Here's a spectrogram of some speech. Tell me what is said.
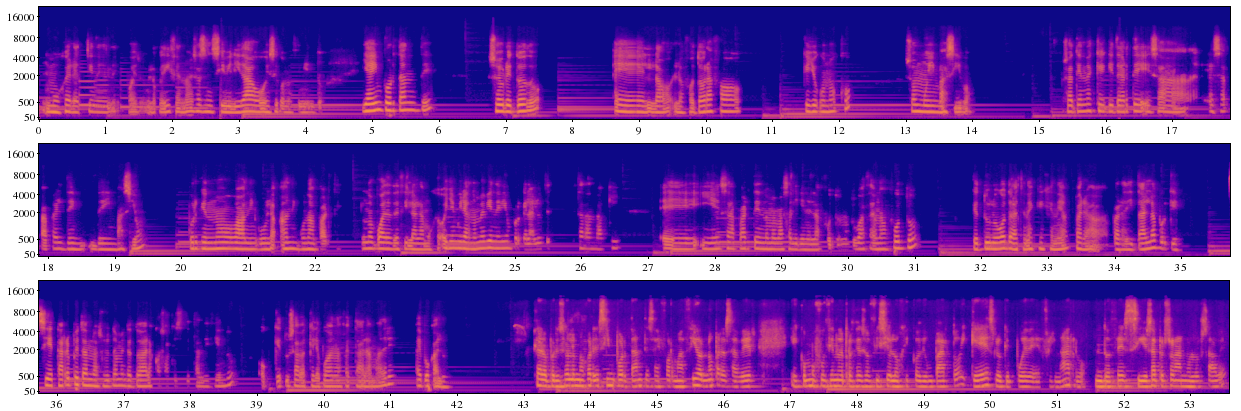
mujeres tienen pues, lo que dicen, ¿no? esa sensibilidad o ese conocimiento. Y es importante, sobre todo, eh, los fotógrafos que yo conozco son muy invasivos. O sea, tienes que quitarte esa, ese papel de, invasión porque no va a ninguna, a ninguna parte. Tú no puedes decirle a la mujer, oye, mira, no me viene bien porque la luz dando aquí eh, y esa parte no me va a salir bien en la foto. ¿no? Tú vas a hacer una foto que tú luego te las tienes que ingeniar para, para editarla porque si estás respetando absolutamente todas las cosas que se te están diciendo o que tú sabes que le puedan afectar a la madre, hay poca luz. Claro, por eso a lo mejor es importante esa información, ¿no? Para saber eh, cómo funciona el proceso fisiológico de un parto y qué es lo que puede frenarlo. Entonces, si esa persona no lo sabe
